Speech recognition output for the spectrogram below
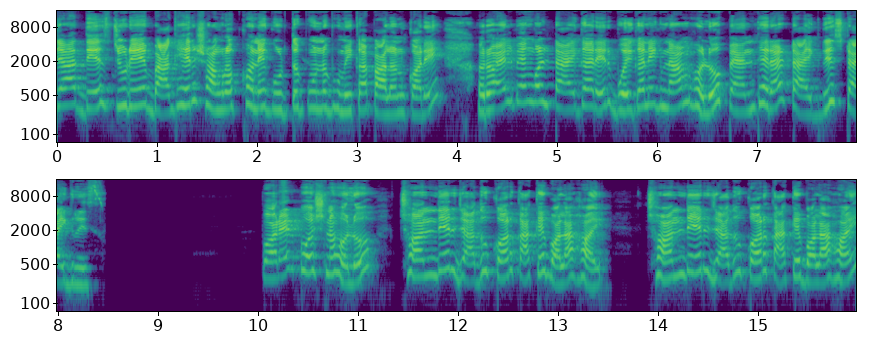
যা দেশ জুড়ে বাঘের সংরক্ষণে গুরুত্বপূর্ণ ভূমিকা পালন করে। রয়্যাল বেঙ্গল টাইগারের বৈজ্ঞানিক নাম হলো প্যান্থেরা টাইগ্রিস টাইগ্রিস পরের প্রশ্ন হলো, ছন্দের জাদুকর কাকে বলা হয়? ছন্দের জাদুকর কাকে বলা হয়?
